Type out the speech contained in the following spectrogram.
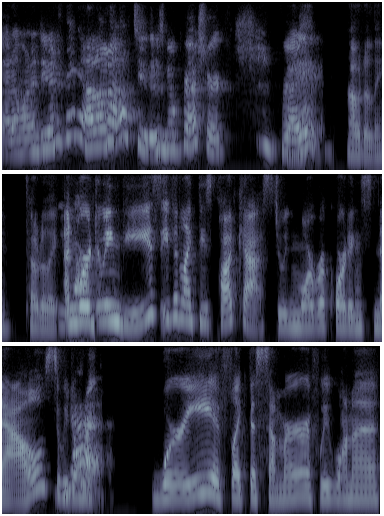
I don't want to do anything, I don't have to. There's no pressure. Right. Totally. Totally. Yeah. And we're doing these, even like these podcasts, doing more recordings now. So we yeah. don't worry if like the summer, if we want to.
